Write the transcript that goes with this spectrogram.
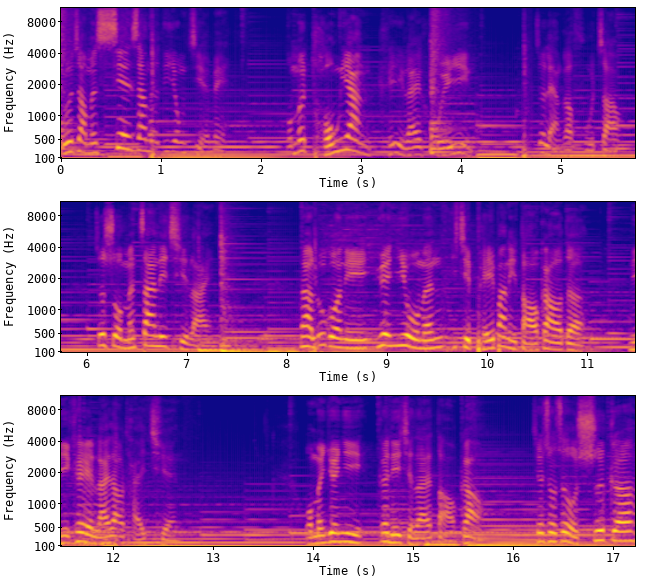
无论在我们线上的弟兄姐妹，我们同样可以来回应这两个呼召。这是我们站立起来。那如果你愿意，我们一起陪伴你祷告的，你可以来到台前。我们愿意跟你一起来祷告，接受这首诗歌，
